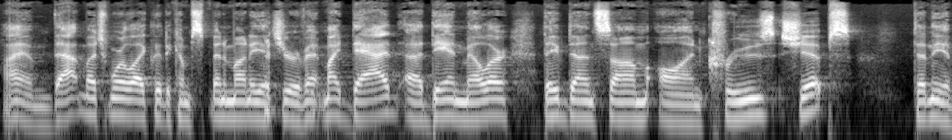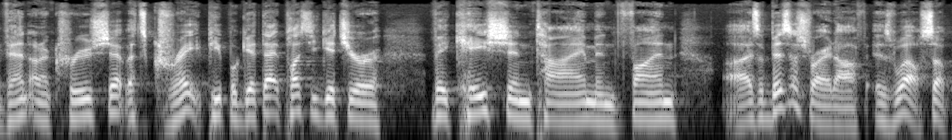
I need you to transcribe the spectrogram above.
I am that much more likely to come spend money at your event. My dad, uh, Dan Miller, they've done some on cruise ships done the event on a cruise ship. That's great. People get that. Plus, you get your vacation time and fun uh, as a business write-off as well. So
